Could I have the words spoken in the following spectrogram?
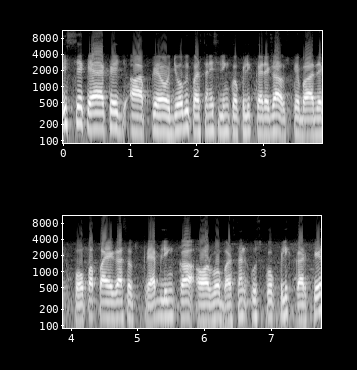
इससे क्या है कि आपके जो भी पर्सन इस लिंक को क्लिक करेगा, उसके बाद एक पॉपअप आएगा सब्सक्राइब लिंक का और वो पर्सन उसको क्लिक करके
